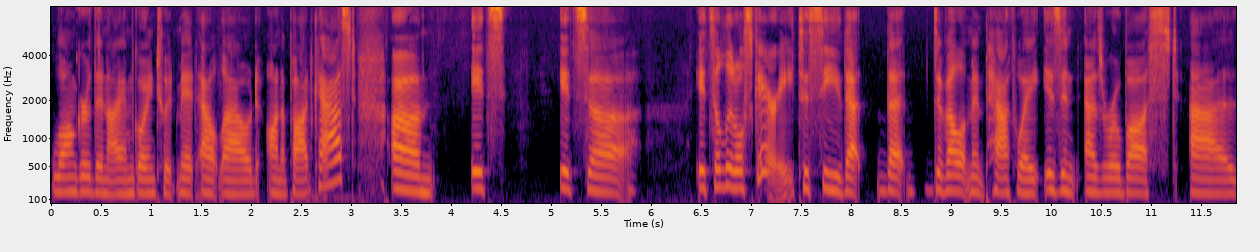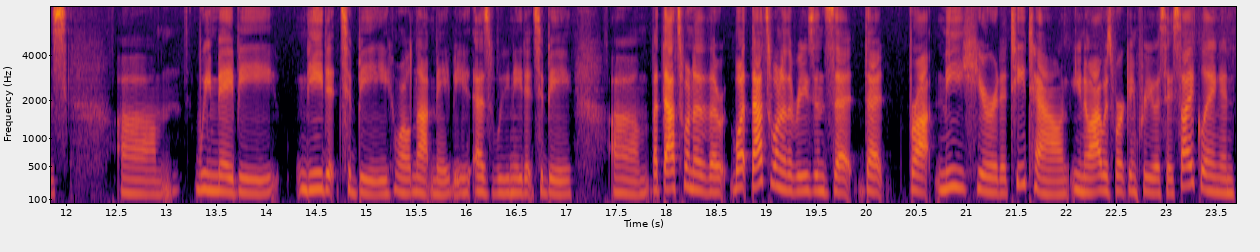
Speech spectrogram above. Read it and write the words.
longer than I am going to admit out loud on a podcast um, it's it's uh it's a little scary to see that that development pathway isn't as robust as um, we maybe need it to be. Well, not maybe as we need it to be. Um, but that's one of the what that's one of the reasons that that brought me here to T Town. You know, I was working for USA Cycling and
